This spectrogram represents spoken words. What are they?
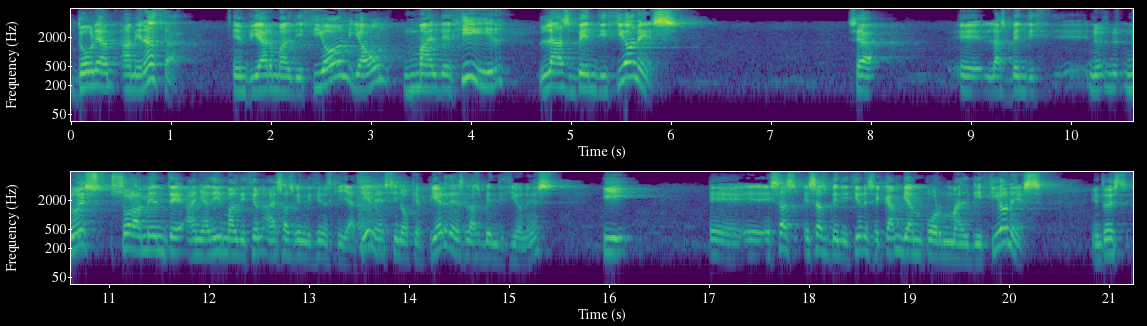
doble amenaza, enviar maldición y aún maldecir las bendiciones. O sea, eh, eh, no, es solamente añadir maldición a esas bendiciones que ya tienes, sino que pierdes las bendiciones y eh, esas, esas bendiciones se cambian por maldiciones. Entonces,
